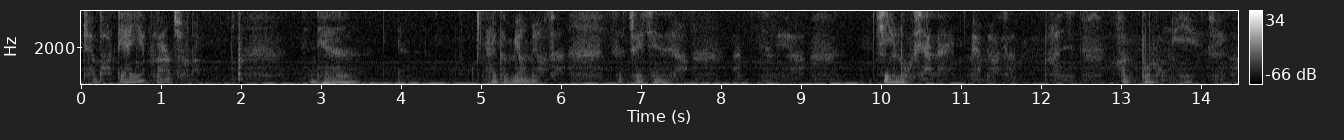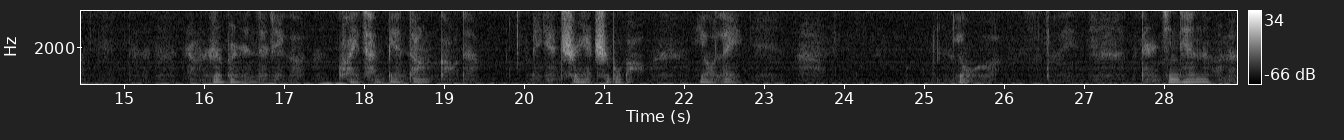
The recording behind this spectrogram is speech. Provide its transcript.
全跑电影那儿去了。今天还跟喵喵在，最近要记录下来。很很不容易，这个让日本人的这个快餐便当搞得每天吃也吃不饱，又累又饿。但是今天呢，我们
